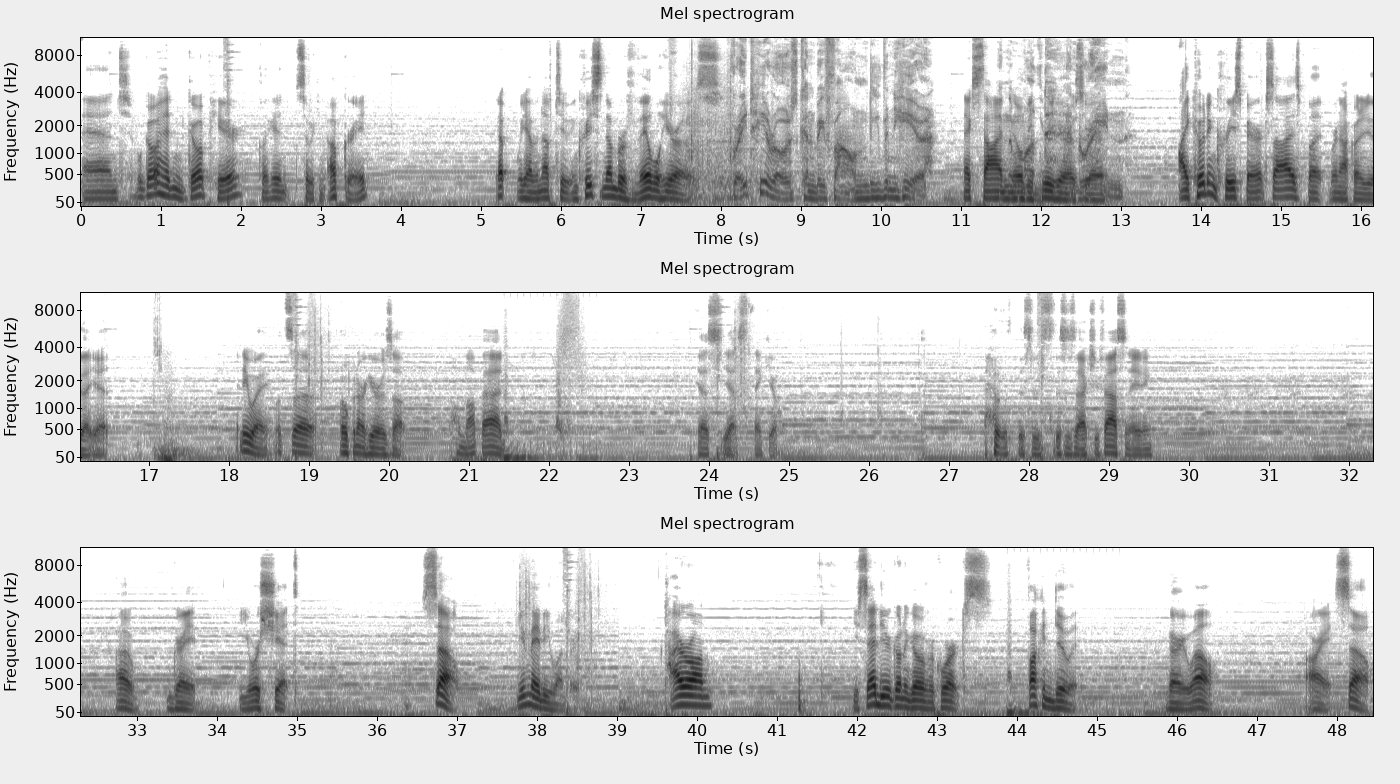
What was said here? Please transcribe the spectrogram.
And we'll go ahead and go up here, click it so we can upgrade. Yep, we have enough to increase the number of available heroes. Great heroes can be found even here. Next time, the there'll be three heroes here. I could increase barrack size, but we're not going to do that yet. Anyway, let's uh, open our heroes up. Oh, not bad. Yes, yes, thank you. This is this is actually fascinating. Oh, great. Your shit. So, you may be wondering, Kyron, you said you were going to go over quirks. Fucking do it. Very well. Alright, so.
